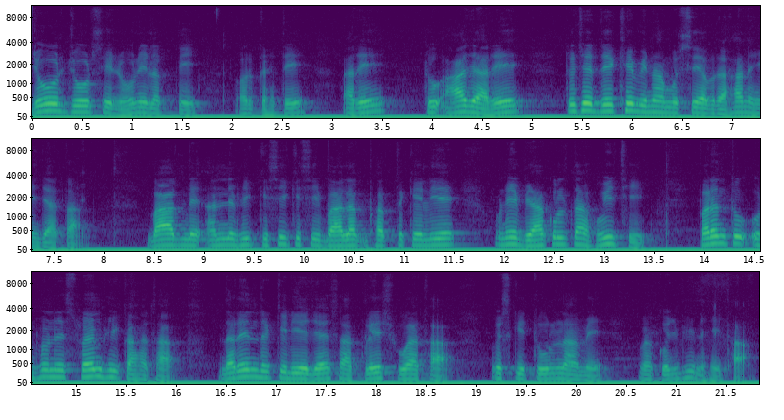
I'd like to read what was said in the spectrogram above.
ज़ोर ज़ोर से रोने लगते और कहते, अरे, तू आ जा रे, तुझे देखे बिना मुझसे अब रहा नहीं जाता। बाद में अन्य भी किसी किसी बालक भक्त के लिए उन्हें व्याकुलता हुई थी, परंतु उन्होंने स्वयं ही कहा था, नरेंद्र के लिए जैसा क्लेश हुआ था उसकी तुलना में वह कुछ भी नहीं था।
